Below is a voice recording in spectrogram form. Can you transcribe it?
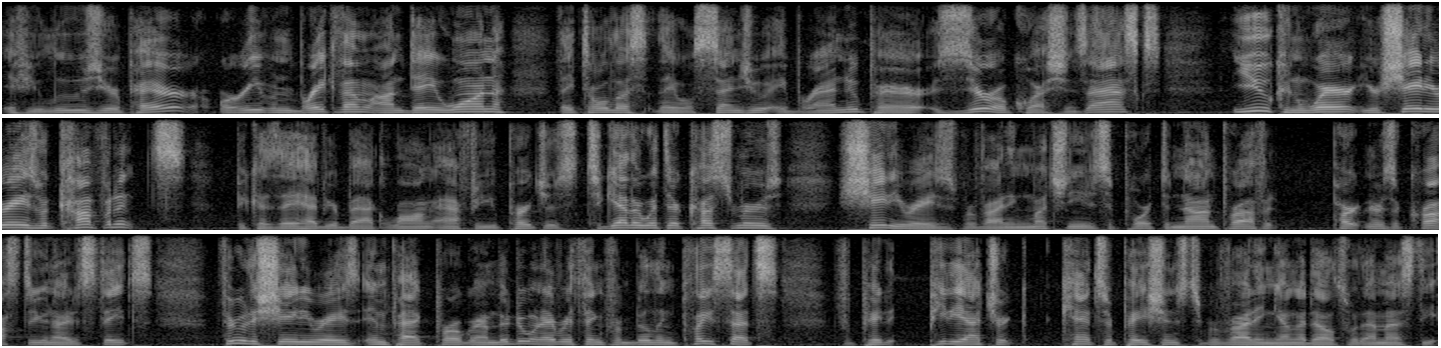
If you lose your pair or even break them on day one, they told us they will send you a brand new pair, zero questions asked. You can wear your Shady Rays with confidence because they have your back long after you purchase. Together with their customers, Shady Rays is providing much needed support to nonprofit partners across the United States through the Shady Rays Impact Program. They're doing everything from building play sets for pedi- pediatric cancer patients to providing young adults with MS the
